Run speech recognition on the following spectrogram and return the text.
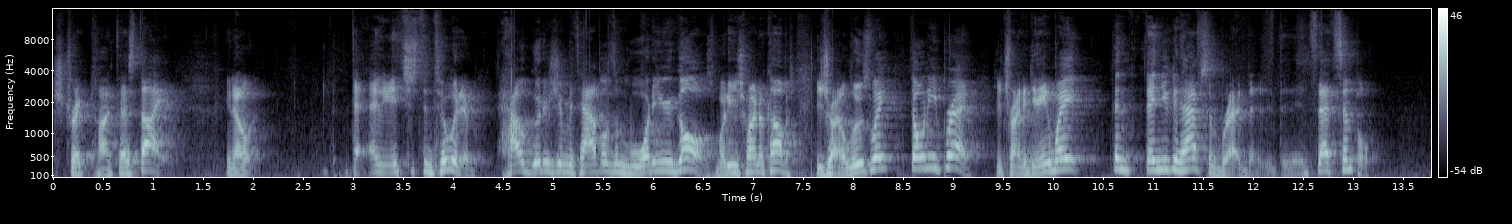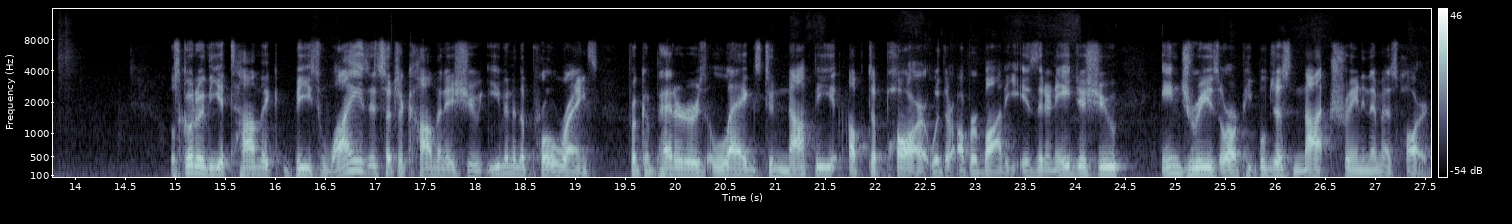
strict contest diet. You know, I mean, it's just intuitive. How good is your metabolism? What are your goals? What are you trying to accomplish? You trying to lose weight? Don't eat bread. You're trying to gain weight? Then, then you can have some bread. It's that simple. Let's go to the atomic beast. Why is it such a common issue, even in the pro ranks, for competitors' legs to not be up to par with their upper body? Is it an age issue, injuries, or are people just not training them as hard?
